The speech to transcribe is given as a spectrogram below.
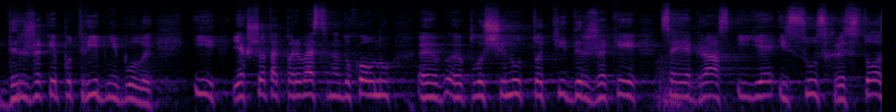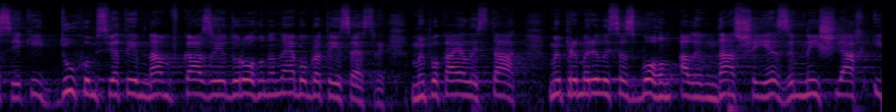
держаки потрібні були. І якщо так перевести на духовну е, е, площину, то ті держаки це якраз і є Ісус Христос, який Духом Святим нам вказує дорогу на небо, брати і сестри. Ми покаялись так, ми примирилися з Богом, але в нас ще є земний шлях і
